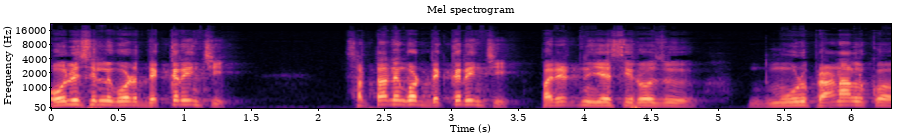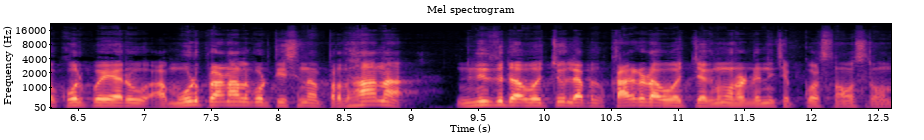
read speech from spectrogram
పోలీసుల్ని కూడా ధిక్కరించి చట్టాన్ని కూడా ధిక్కరించి పర్యటన చేసి ఈరోజు మూడు ప్రాణాలు కో- కోల్పోయారు. ఆ మూడు ప్రాణాలు కూడా తీసిన ప్రధాన నిందితుడు అవ్వచ్చు లేకపోతే కారకుడు అవ్వచ్చు జగన్మోహన్ రెడ్డి అని చెప్పుకోవాల్సిన అవసరం ఉంది.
